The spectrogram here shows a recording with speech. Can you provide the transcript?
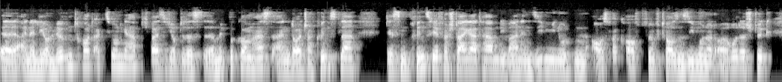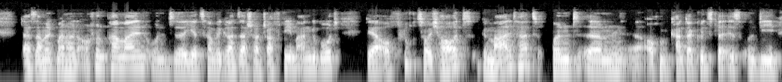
äh, eine Leon Löwentraut-Aktion gehabt. Ich weiß nicht, ob du das äh, mitbekommen hast. Ein deutscher Künstler, dessen Prinz wir versteigert haben, die waren in sieben Minuten ausverkauft, 5.700 Euro das Stück. Da sammelt man halt auch schon ein paar Meilen. Und äh, jetzt haben wir gerade Sascha Jaffri im Angebot, der auf Flugzeughaut gemalt hat und ähm, auch ein bekannter Künstler ist und die,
